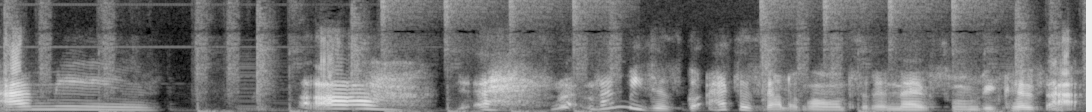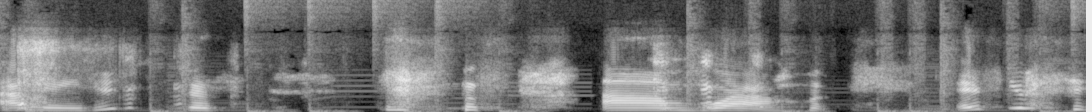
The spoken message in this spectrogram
I mean, uh, let, let, me just go. I just got to go on to the next one because I, I mean, you just, um, wow. If you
